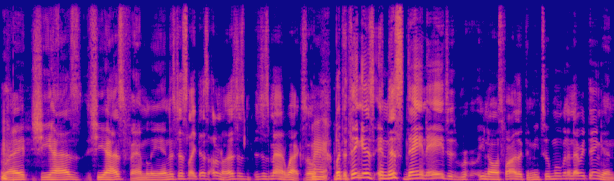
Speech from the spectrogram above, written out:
right? She has she has family, and it's just like this. I don't know. That's just it's just mad whack. So, Right. but the thing is, in this day and age, you know, as far as like the Me Too movement and everything, and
